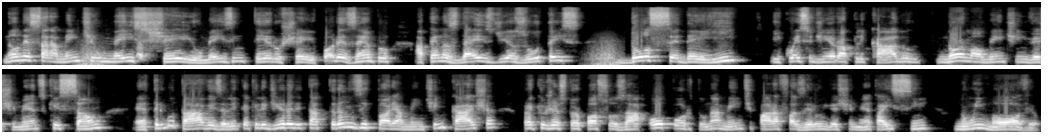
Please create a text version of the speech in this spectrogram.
Não necessariamente o mês cheio, o mês inteiro cheio. Por exemplo, apenas 10 dias úteis do CDI e com esse dinheiro aplicado normalmente em investimentos que são é, tributáveis ali, porque aquele dinheiro está transitoriamente em caixa para que o gestor possa usar oportunamente para fazer um investimento, aí sim, num imóvel.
